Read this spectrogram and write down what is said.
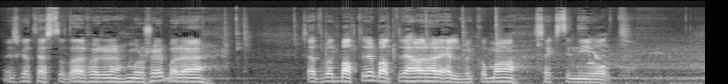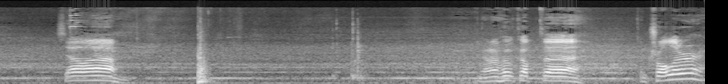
Vi skal teste det for moro skyld. Bare sette på et batteri. Batteriet her har 11,69 volt. Så uh, I'm gonna hook up the controller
